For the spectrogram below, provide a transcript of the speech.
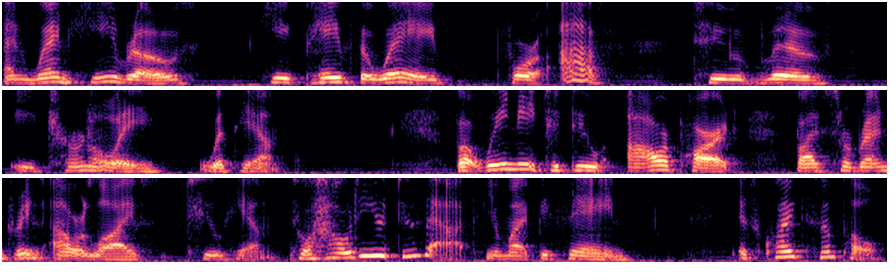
and when he rose, he paved the way for us to live eternally with him. But we need to do our part by surrendering our lives to him. So, how do you do that? You might be saying, it's quite simple.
